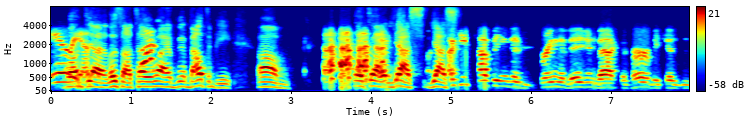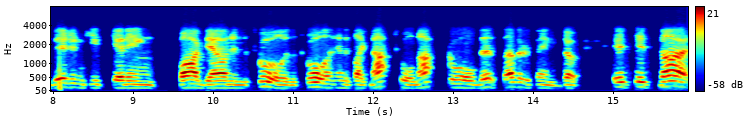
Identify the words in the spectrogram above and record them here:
Well, area. yeah, listen. I'll tell you what. I'm about to be. Um, but uh, yes, yes, I keep having to bring the vision back to her because the vision keeps getting bogged down in the school, in the school, and it's like not school, not school, this other thing. So it, it's not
